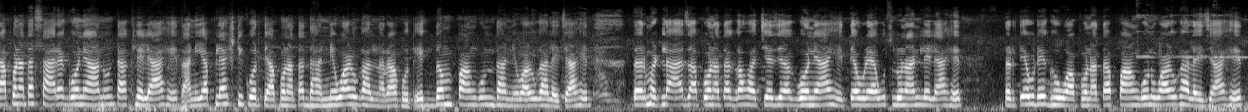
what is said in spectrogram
तर आपण आता साऱ्या गोण्या आणून टाकलेल्या आहेत आणि या प्लॅस्टिकवरती आपण आता धान्य वाळू घालणार आहोत. एकदम पांगून धान्य वाळू घालायचे आहेत. तर म्हटलं आज आपण आता गव्हाच्या ज्या गोण्या आहेत तेवढ्या उचलून आणलेल्या आहेत. तर तेवढे गहू आपण आता पांगून वाळू घालायचे आहेत.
